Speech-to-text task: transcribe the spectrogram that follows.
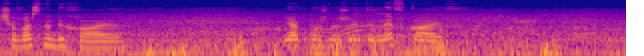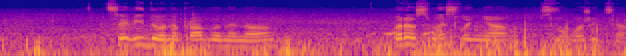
що вас надихає? Як можна жити не в кайф? Це відео направлене на переосмислення свого життя.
